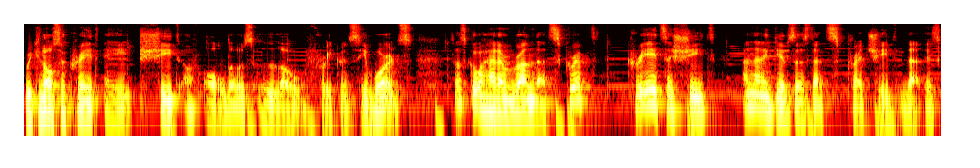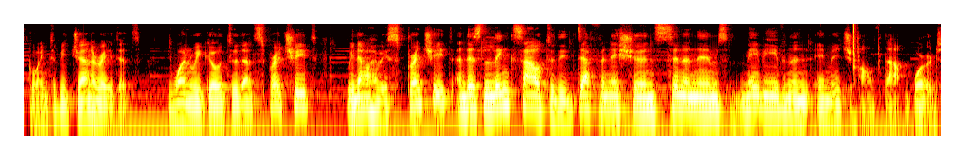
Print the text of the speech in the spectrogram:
We can also create a sheet of all those low frequency words. So let's go ahead and run that script, creates a sheet, and then it gives us that spreadsheet that is going to be generated. When we go to that spreadsheet, we now have a spreadsheet and this links out to the definition, synonyms, maybe even an image of that word.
